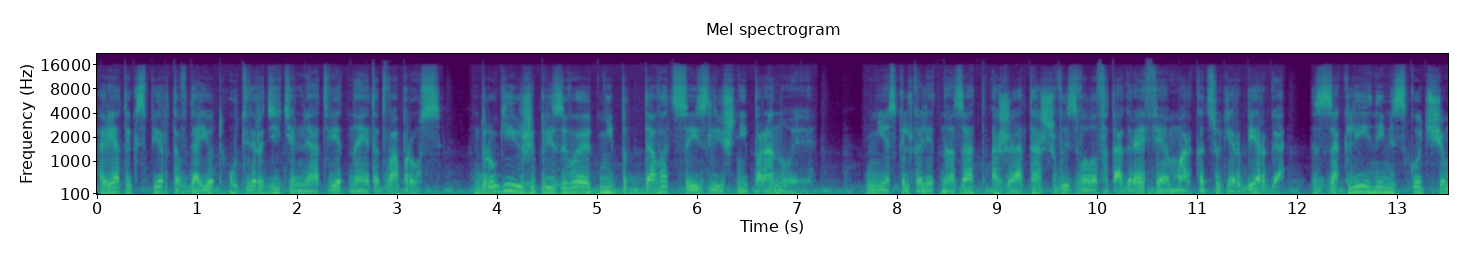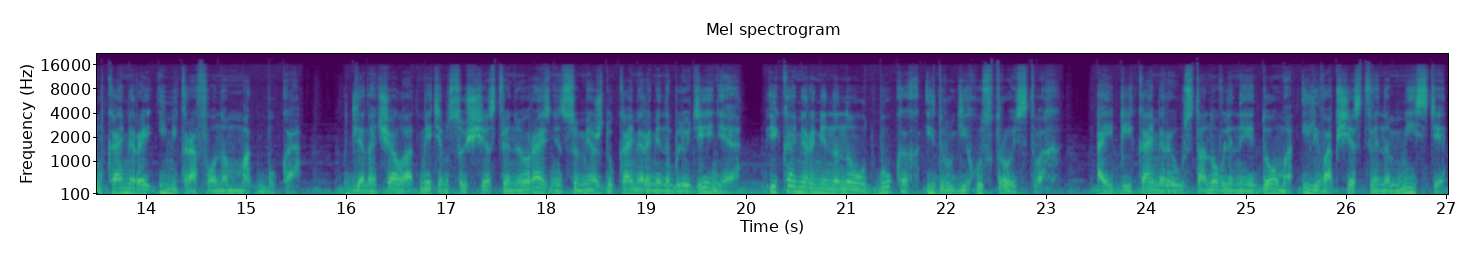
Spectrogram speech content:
Ряд экспертов дает утвердительный ответ на этот вопрос. Другие же призывают не поддаваться излишней паранойи. Несколько лет назад ажиотаж вызвала фотография Марка Цукерберга с заклеенными скотчем камерой и микрофоном макбука. Для начала отметим существенную разницу между камерами наблюдения и камерами на ноутбуках и других устройствах. IP-камеры, установленные дома или в общественном месте,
